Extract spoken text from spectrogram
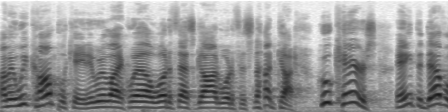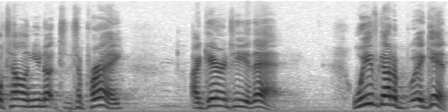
I mean, we complicate it. We're like, well, what if that's God? What if it's not God? Who cares? It ain't the devil telling you not to, to pray. I guarantee you that. We've got to, again,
